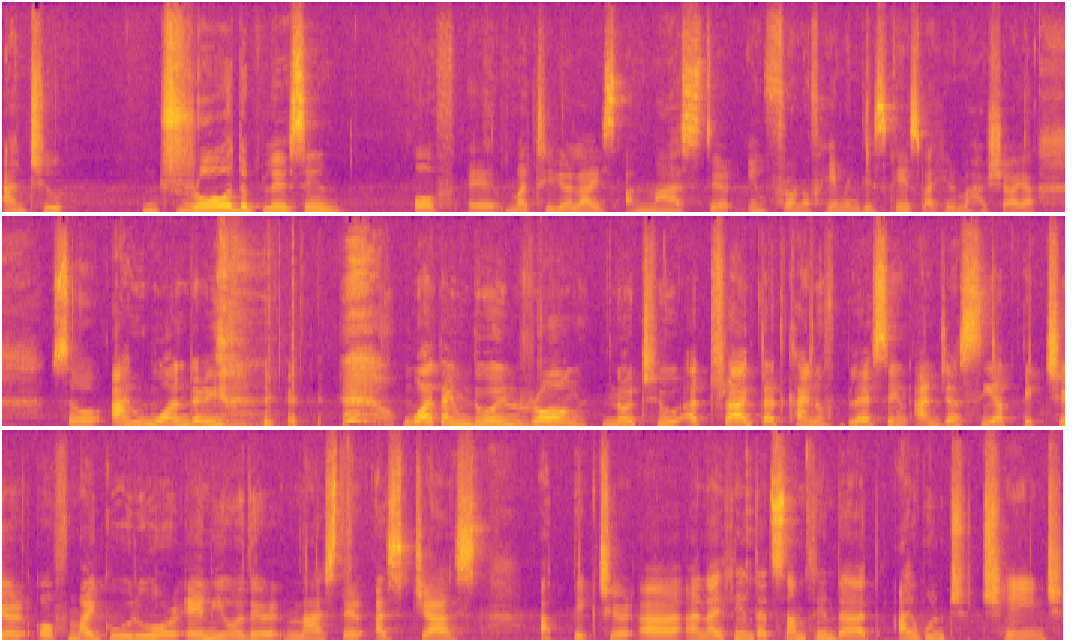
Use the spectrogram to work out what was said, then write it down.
and to draw the blessing of a materialize a master in front of him, in this case, Lahiri Mahashaya. So I'm wondering what I'm doing wrong not to attract that kind of blessing and just see a picture of my guru or any other master as just a picture uh, and i think that's something that i want to change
